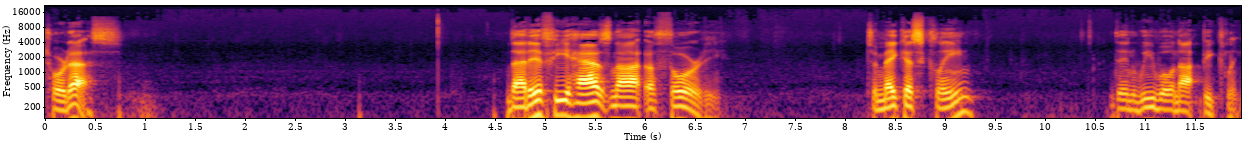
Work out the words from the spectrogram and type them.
toward us. That if He has not authority to make us clean, then we will not be clean.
